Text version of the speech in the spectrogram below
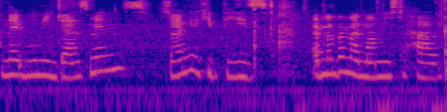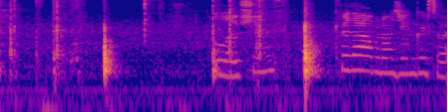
night blooming jasmines. So I'm gonna keep these. I remember my mom used to have a lotion for that when I was younger, so I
